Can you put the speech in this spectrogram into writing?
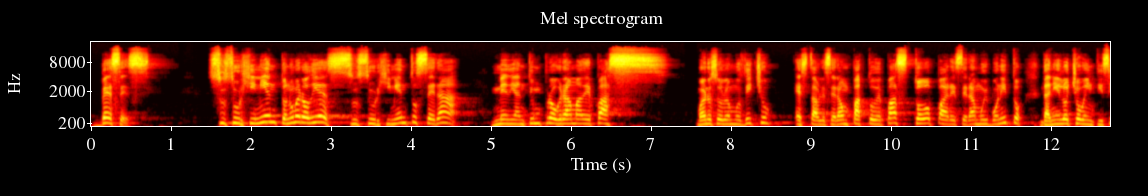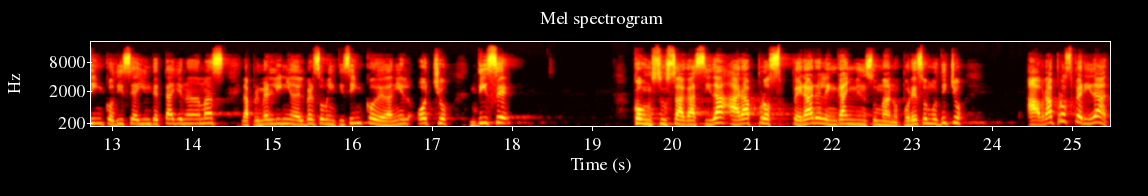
veces. Su surgimiento, número 10, su surgimiento será mediante un programa de paz. Bueno, eso lo hemos dicho, establecerá un pacto de paz, todo parecerá muy bonito. Daniel 8:25 dice hay un detalle nada más, la primera línea del verso 25 de Daniel 8 dice, con su sagacidad hará prosperar el engaño en su mano. Por eso hemos dicho, habrá prosperidad,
